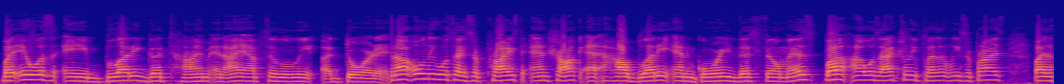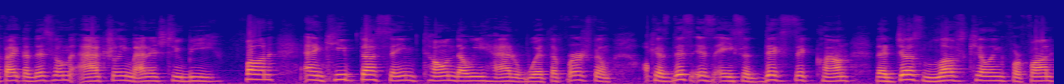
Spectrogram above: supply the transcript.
but it was a bloody good time and I absolutely adored it. Not only was I surprised and shocked at how bloody and gory this film is, but I was actually pleasantly surprised by the fact that this film actually managed to be fun and keep the same tone that we had with the first film because this is a sadistic clown that just loves killing for fun.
